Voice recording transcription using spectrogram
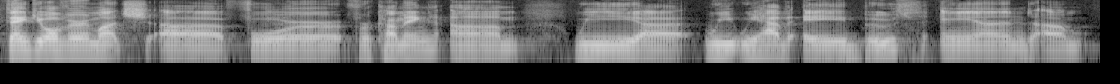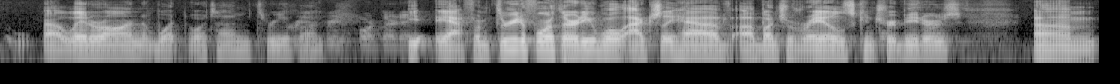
thank you all very much uh, for for coming. Um, we uh, we we have a booth and. Um, uh, later on, what what time? Three o'clock. Three four thirty. Yeah, from three to four thirty, we'll actually have a bunch of Rails contributors um,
